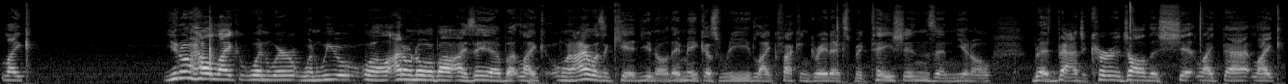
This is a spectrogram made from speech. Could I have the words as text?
like. You know how like when we're when we well I don't know about Isaiah but like when I was a kid you know they make us read like fucking Great Expectations and you know Red Badge of Courage all this shit like that like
